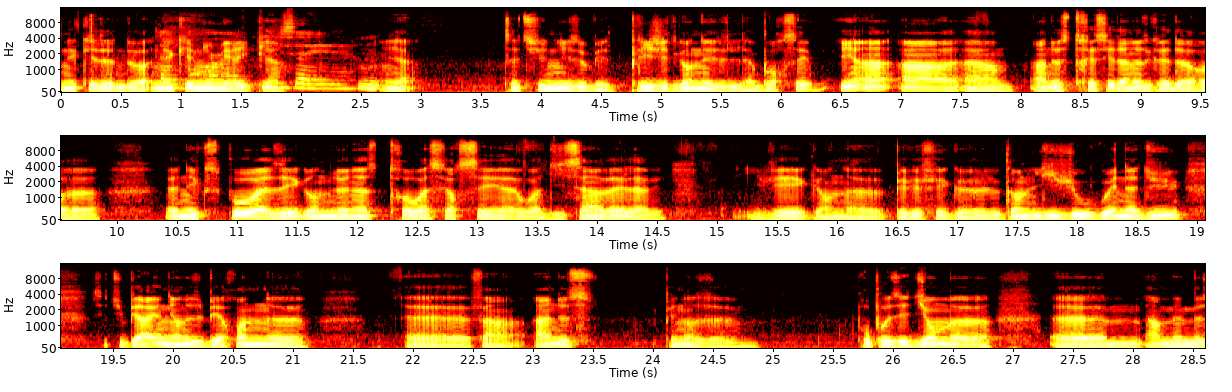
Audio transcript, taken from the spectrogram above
Ne ket un doa- ne ket numérique, e... Ya. C'est une iso bet plijet gant e labourse. E un, un, un, un stressé d'un gret ur euh, un expo a ze gant leun a trao a seurse a oa disinvel a ive PVF gant livioù gwen a du. Berien ni an eus berron euh, euh, enfin un eus euh, euh, euh,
